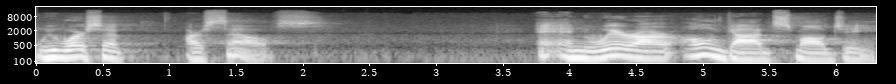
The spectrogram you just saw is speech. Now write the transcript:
we worship ourselves. And we're our own God, small g.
